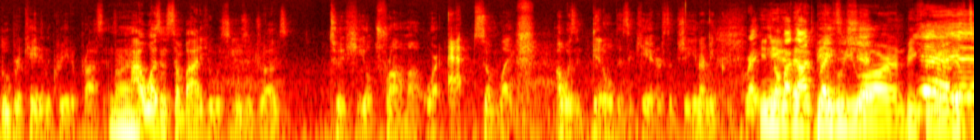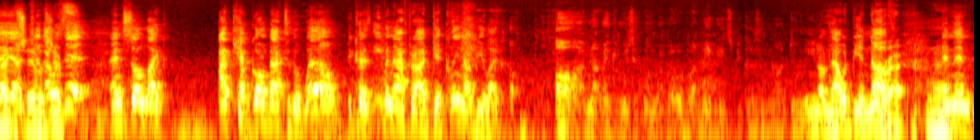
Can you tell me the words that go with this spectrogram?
lubricating the creative process. Right. I wasn't somebody who was using drugs to heal trauma or at some like I wasn't diddled as a kid or some shit. You know what I mean? Great. You know, needed by them to be who you shit. are and be creative type shit was that your- was it. And so like, I kept going back to the well because even after I'd get clean, I'd be like, oh, oh, I'm not making music no more. Blah blah blah. Maybe it's because I'm not doing. It. You know, that would be enough. Right. Right. And then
